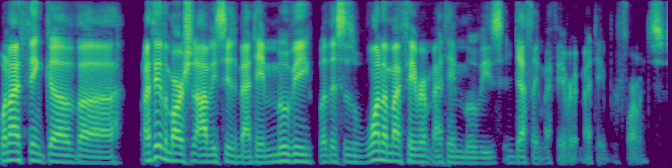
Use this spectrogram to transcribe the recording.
when I think of uh when I think of The Martian, obviously is a Matt Damon movie, but this is one of my favorite Matt Damon movies, and definitely my favorite Matt Damon performance.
